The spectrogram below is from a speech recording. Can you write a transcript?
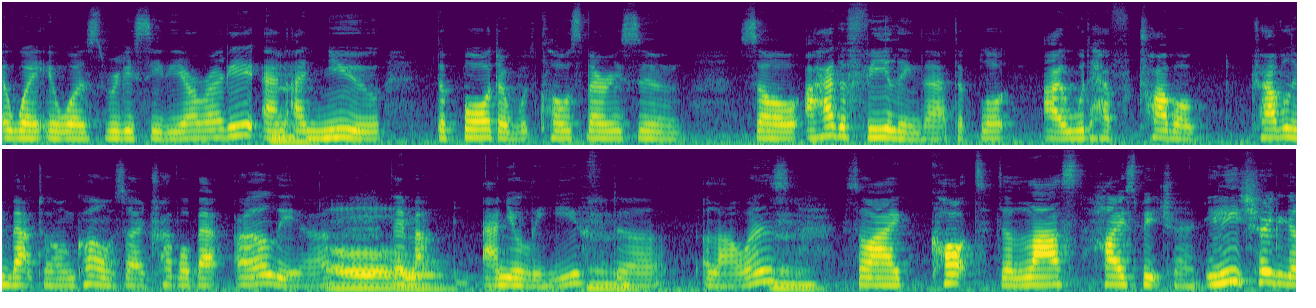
uh, when it was really severe already, and I Mm. knew the border would close very soon. So I had a feeling that the blo- I would have trouble traveling back to Hong Kong, so I traveled back earlier Oh. than my annual leave, Mm. the allowance. Mm. So I caught the last high speed train, literally the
